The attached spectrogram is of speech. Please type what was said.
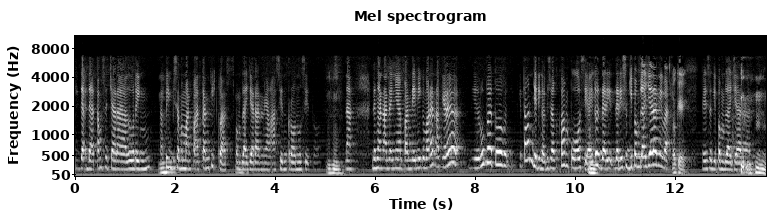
tidak datang secara luring hmm. tapi bisa memanfaatkan V-class pembelajaran yang asinkronus itu. Hmm. Nah dengan adanya pandemi kemarin akhirnya dirubah tuh kita kan jadi nggak bisa ke kampus ya hmm. itu dari dari segi pembelajaran nih pak. Oke. Okay. Dari segi pembelajaran. Hmm.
